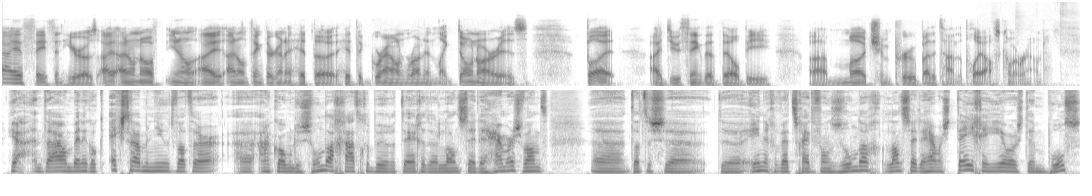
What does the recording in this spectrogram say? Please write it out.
I, have faith in heroes. I, I don't know if you know. I, I don't think they're to hit the hit the ground running like Donar is, but I do think that they'll be uh, much improved by the time the playoffs come around. Ja, en daarom ben ik ook extra benieuwd wat er uh, aankomende zondag gaat gebeuren tegen de Landstede Hammers. Want uh, dat is uh, de enige wedstrijd van zondag. Landstede Hammers tegen Heroes Den Bosch.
